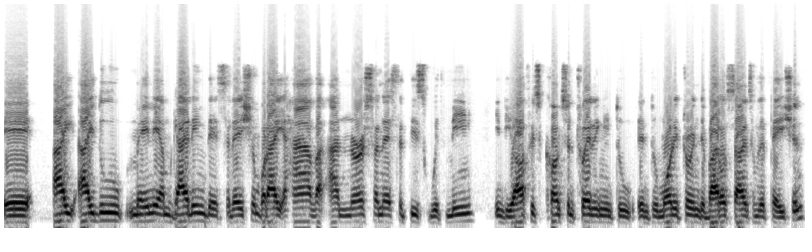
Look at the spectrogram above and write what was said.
Uh, I, I do mainly, I'm guiding the sedation, but I have a nurse anesthetist with me in the office concentrating into, into monitoring the vital signs of the patient.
